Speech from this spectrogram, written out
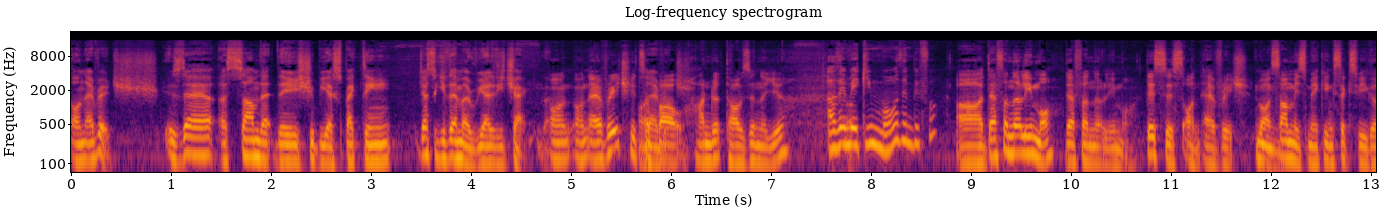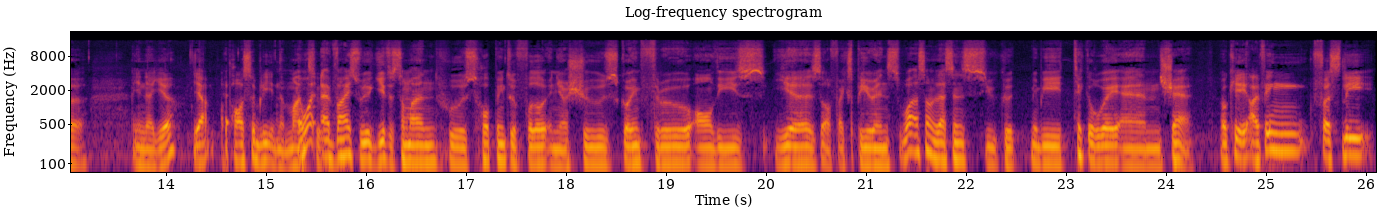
on average? Is there a sum that they should be expecting just to give them a reality check? On, on average, it's On about 100,000 a year. Are they making more than before? Uh, definitely more, definitely more. This is on average. Well, some is making six figure in a year, yeah, possibly in a month. And what too. advice would you give to someone who's hoping to follow in your shoes, going through all these years of experience? What are some lessons you could maybe take away and share? Okay, I think firstly,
